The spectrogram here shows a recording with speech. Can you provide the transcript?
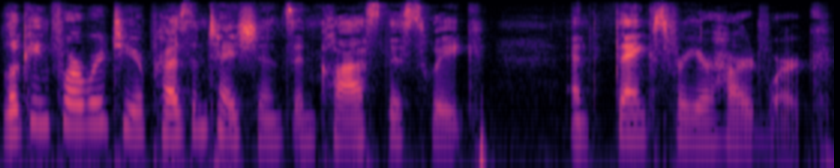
Looking forward to your presentations in class this week, and thanks for your hard work.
